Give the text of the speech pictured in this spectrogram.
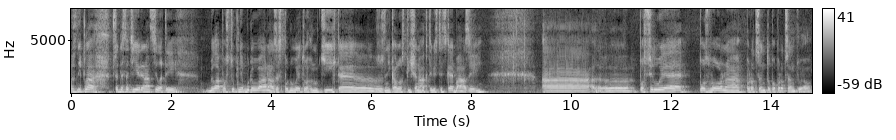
vznikla před 10-11 lety. Byla postupně budována ze spodu, je to hnutí, které vznikalo spíše na aktivistické bázi a posiluje pozvolna procento po procentu. Jo.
